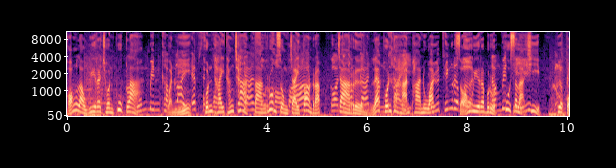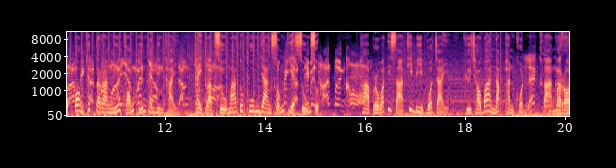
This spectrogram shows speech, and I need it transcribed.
ของเหล่าวีรชนผู้กล้า วันนี้คนไทยทั้งชาติต่างร่วมส่งใจต้อนรับจ่าเริงและพลทหารพานุวัตรสองวีรบุรุษผู้สละชีพ เพื่อปกป้องทุกตารางนิ้วของผืนแผ่นดินไทย ให้กลับสู่มาตุภูมิอย่างสมเกียรติสูงสุด ภาพประวัติศาสตร์ที่บีบหัวใจ คือชาวบ้านนับพันคนและคลังต่างมารอ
